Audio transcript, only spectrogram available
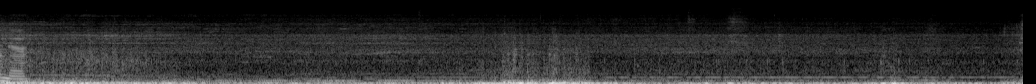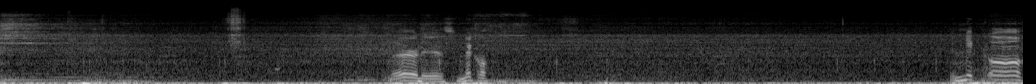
In there. it is. Nickel. Nickel.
